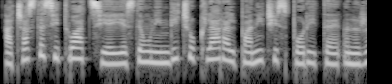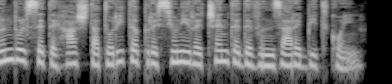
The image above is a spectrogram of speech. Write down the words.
Această situație este un indiciu clar al panicii sporite în rândul STH datorită presiunii recente de vânzare Bitcoin.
